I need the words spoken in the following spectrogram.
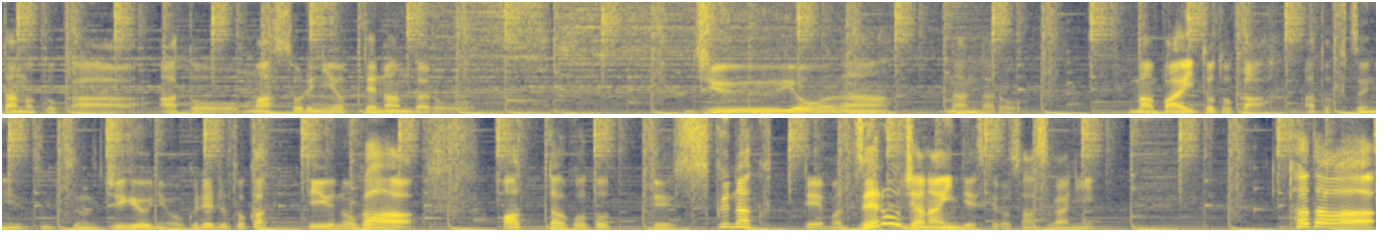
たのとかあとまあそれによってなんだろう重要ななんだろうまあ、バイトとかあと普通にその授業に遅れるとかっていうのがあったことって少なくて、まあ、ゼロじゃないんですけどさすがに。ただ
